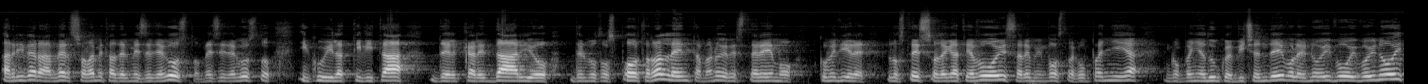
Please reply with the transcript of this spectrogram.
arriverà verso la metà del mese di agosto, mese di agosto in cui l'attività del calendario del motorsport rallenta, ma noi resteremo, come dire, lo stesso legati a voi, saremo in vostra compagnia, in compagnia dunque vicendevole, noi voi, voi noi,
